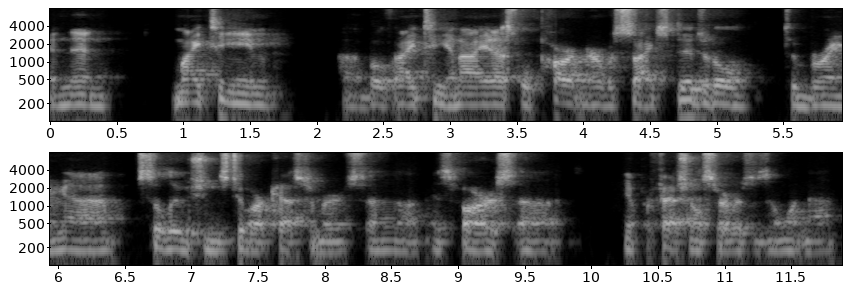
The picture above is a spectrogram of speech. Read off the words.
And then my team, uh, both IT and IS, will partner with Sykes Digital to bring uh, solutions to our customers uh, as far as uh, you know, professional services and whatnot.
